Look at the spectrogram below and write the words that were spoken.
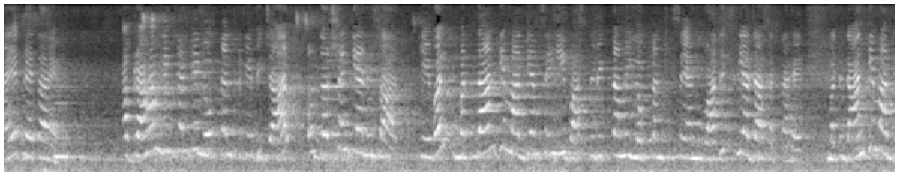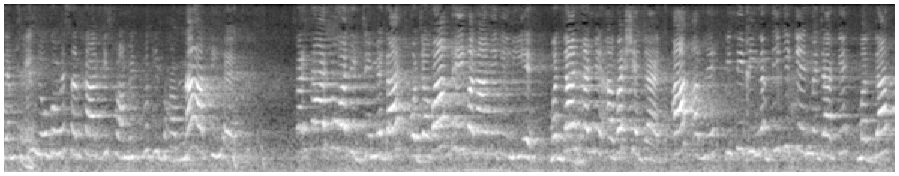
सहायक रहता है अब्राहम लिंकन के लोकतंत्र के विचार और दर्शन के अनुसार केवल मतदान के माध्यम से ही वास्तविकता में लोकतंत्र से अनुवादित किया जा सकता है मतदान के माध्यम से लोगों में सरकार की स्वामित्व की भावना आती है सरकार को अधिक जिम्मेदार और जवाबदेही बनाने के लिए मतदान करने अवश्य जाए आप अपने किसी भी नजदीकी केंद्र में जाके मतदान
